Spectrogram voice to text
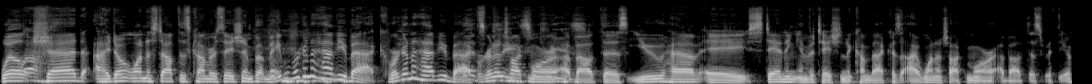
Well, uh, Chad, I don't want to stop this conversation, but maybe we're going to have you back. We're going to have you back. We're going to talk more please. about this. You have a standing invitation to come back because I want to talk more about this with you.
